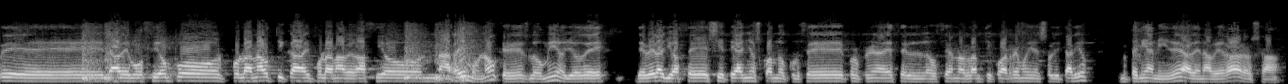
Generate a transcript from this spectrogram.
eh, la devoción por, por, la náutica y por la navegación a remo, ¿no? Que es lo mío. Yo de, de vera, yo hace siete años cuando crucé por primera vez el Océano Atlántico a remo y en solitario, no tenía ni idea de navegar. O sea,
